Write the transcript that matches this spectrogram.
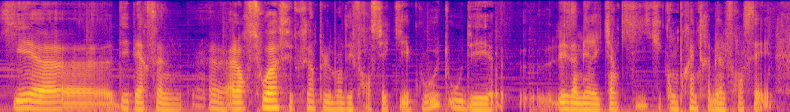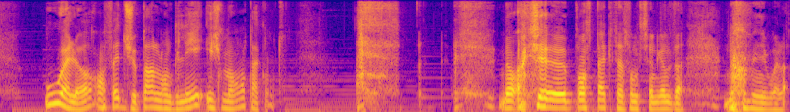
qui est euh, des personnes. Euh, alors soit c'est tout simplement des Français qui écoutent ou des, euh, Américains qui, comprennent très bien le français, ou alors en fait je parle anglais et je m'en rends pas compte. non, je pense pas que ça fonctionne comme ça. Non mais voilà.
